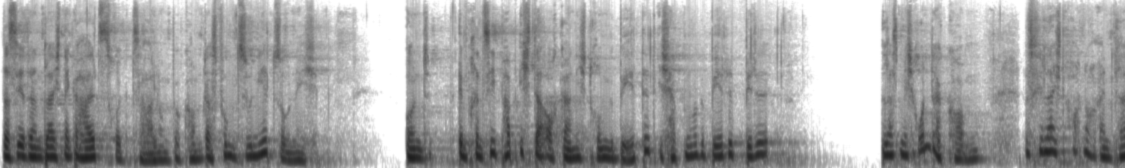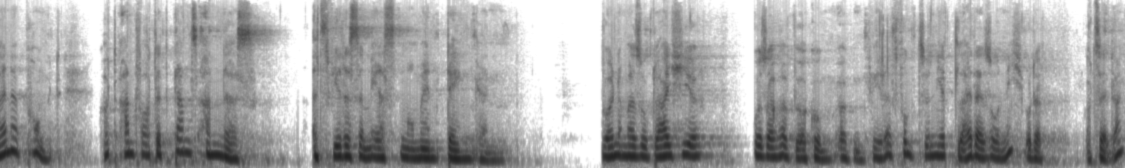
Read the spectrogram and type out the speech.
dass ihr dann gleich eine Gehaltsrückzahlung bekommt. Das funktioniert so nicht. Und im Prinzip habe ich da auch gar nicht drum gebetet. Ich habe nur gebetet, bitte lass mich runterkommen. Das ist vielleicht auch noch ein kleiner Punkt. Gott antwortet ganz anders, als wir das im ersten Moment denken. Wir wollen immer so gleich hier Ursache, Wirkung irgendwie. Das funktioniert leider so nicht, oder Gott sei Dank.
